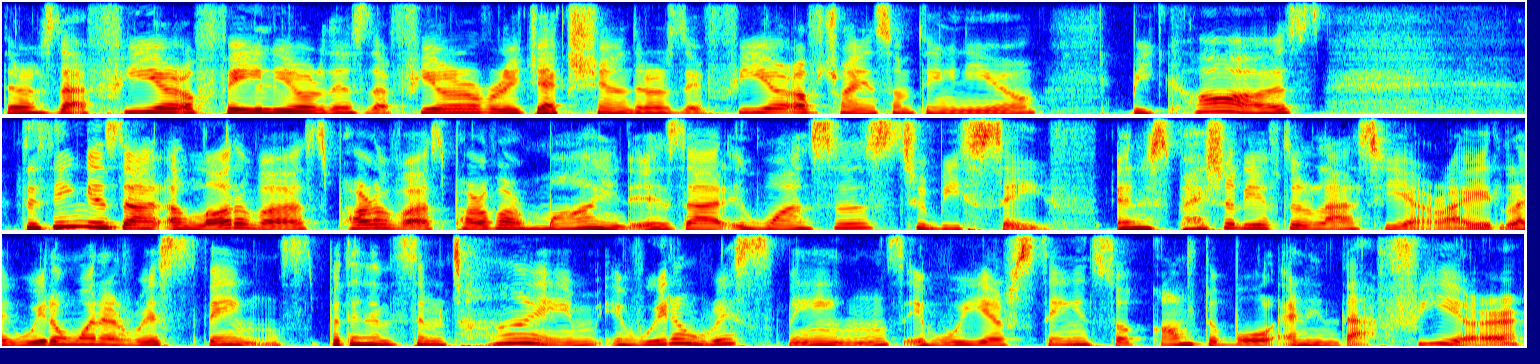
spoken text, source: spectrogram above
There's that fear of failure, there's that fear of rejection, there's the fear of trying something new because the thing is that a lot of us, part of us, part of our mind is that it wants us to be safe. and especially after last year, right? Like we don't want to risk things. But then at the same time, if we don't risk things, if we are staying so comfortable and in that fear,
